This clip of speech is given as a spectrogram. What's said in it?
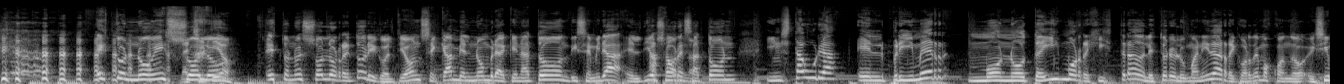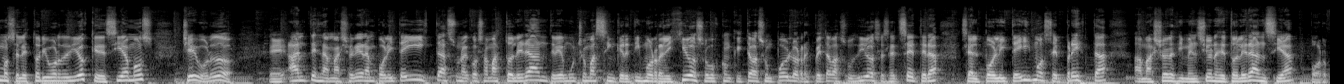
Esto no es La solo. Esto no es solo retórico. El Tión se cambia el nombre a Kenatón. Dice: Mirá, el dios ahora es. Atón. Instaura el primer monoteísmo registrado de la historia de la humanidad. Recordemos cuando hicimos el storyboard de Dios que decíamos: Che, boludo, eh, antes la mayoría eran politeístas, una cosa más tolerante, había mucho más sincretismo religioso. Vos conquistabas un pueblo, respetabas a sus dioses, etc. O sea, el politeísmo se presta a mayores dimensiones de tolerancia, por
